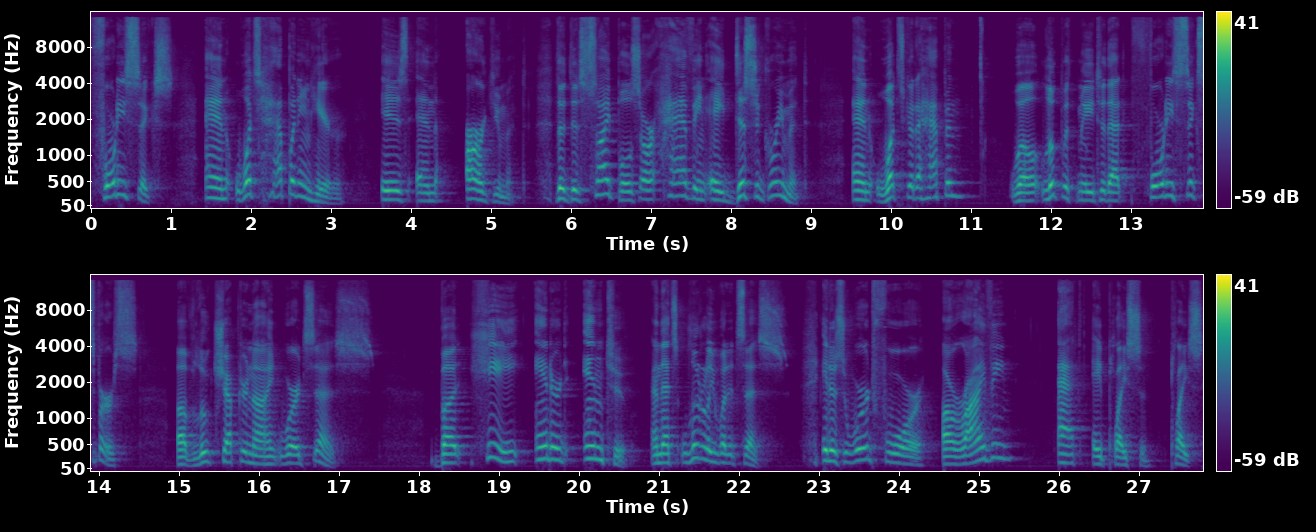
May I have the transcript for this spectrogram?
46, and what's happening here is an argument. The disciples are having a disagreement. And what's going to happen? Well, look with me to that 46th verse of Luke chapter 9 where it says, But he entered into, and that's literally what it says. It is a word for arriving at a place, place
